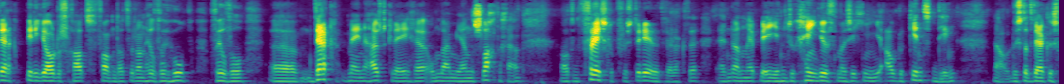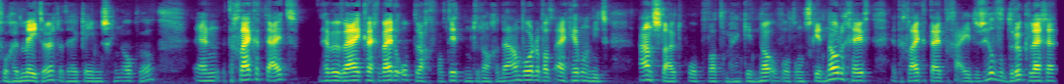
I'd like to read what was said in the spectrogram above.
werkperiodes gehad van dat we dan heel veel hulp of heel veel uh, werk mee naar huis kregen om daarmee aan de slag te gaan. Wat vreselijk frustrerend werkte. En dan ben je natuurlijk geen juf, maar zit je in je oude kind ding. Nou, dus dat werkt dus voor geen meter. Dat herken je misschien ook wel. En tegelijkertijd hebben wij, krijgen wij de opdracht van dit moet er dan gedaan worden. Wat eigenlijk helemaal niet aansluit op wat, mijn kind wat ons kind nodig heeft. En tegelijkertijd ga je dus heel veel druk leggen.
